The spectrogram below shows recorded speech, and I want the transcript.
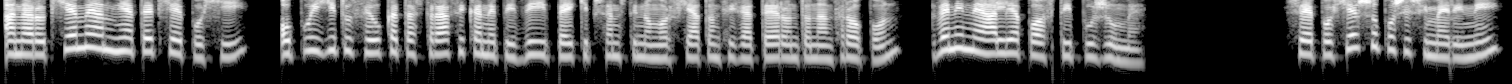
Αναρωτιέμαι αν μια τέτοια εποχή, όπου οι γη του Θεού καταστράφηκαν επειδή υπέκυψαν στην ομορφιά των θυγατέρων των ανθρώπων, δεν είναι άλλη από αυτή που ζούμε. Σε εποχές όπως η σημερινή,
